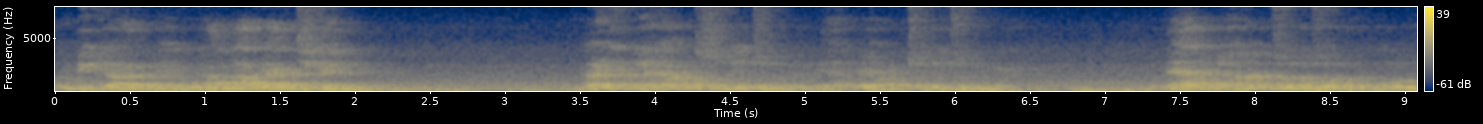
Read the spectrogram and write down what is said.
நம்பிக்கையாளர்கள் இவங்க அல்லாத அஞ்சுகள் நடுநிலையான சொல்லி சொல்லுங்கள் நேர்மையாக சொல்லி சொல்லுங்கள். நேர்மையான சொல்ல சொல்றதுக்கு ஒரு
